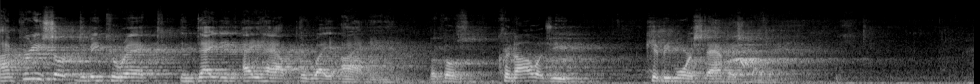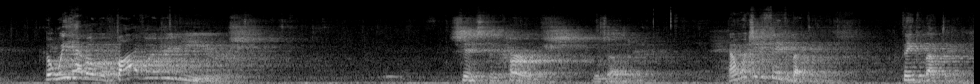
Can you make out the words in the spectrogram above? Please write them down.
I'm pretty certain to be correct in dating Ahab the way I am, because chronology can be more established by then. But we have over 500 years since the curse was uttered. Now I want you to think about this. Think about this.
